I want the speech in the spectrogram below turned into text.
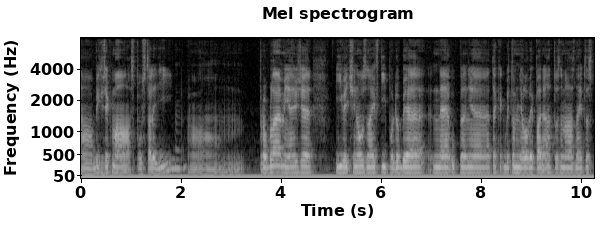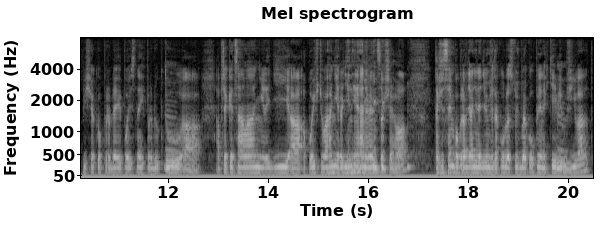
a bych řekl, má spousta lidí. Mm-hmm. A, problém je, že ji většinou znají v té podobě ne úplně tak, jak by to mělo vypadat, to znamená znají to spíš jako prodej pojistných produktů mm. a, a překecávání lidí a, a pojišťování rodiny a nevím co všeho. Takže se jim popravdě ani nedivím, že takovouhle službu jako úplně nechtějí hmm. využívat.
